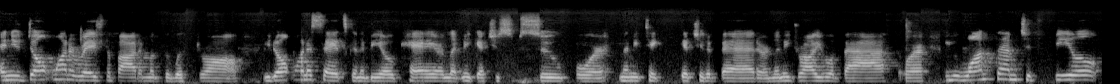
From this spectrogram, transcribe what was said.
and you don't want to raise the bottom of the withdrawal. You don't want to say it's going to be okay, or let me get you some soup, or let me take get you to bed, or let me draw you a bath, or you want them to feel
